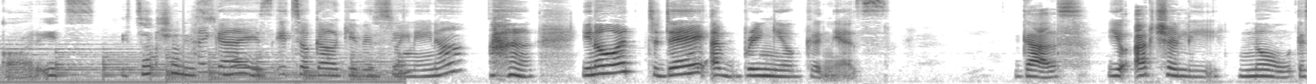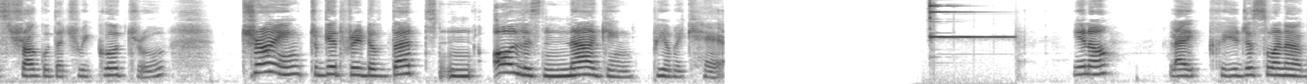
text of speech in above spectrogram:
god, it's it's actually Hi smooth. guys, it's your girl see? Swainina. you know what? Today I bring you good news. Girls, you actually know the struggle that we go through trying to get rid of that always nagging pubic hair. You know, like you just wanna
